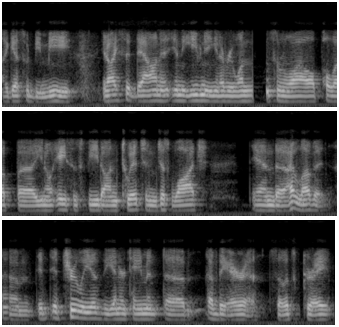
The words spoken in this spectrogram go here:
I guess would be me. You know, I sit down in the evening and every once in a while I'll pull up uh, you know Ace's feed on Twitch and just watch. And uh, I love it. Um, it. It truly is the entertainment uh, of the era, so it's great.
